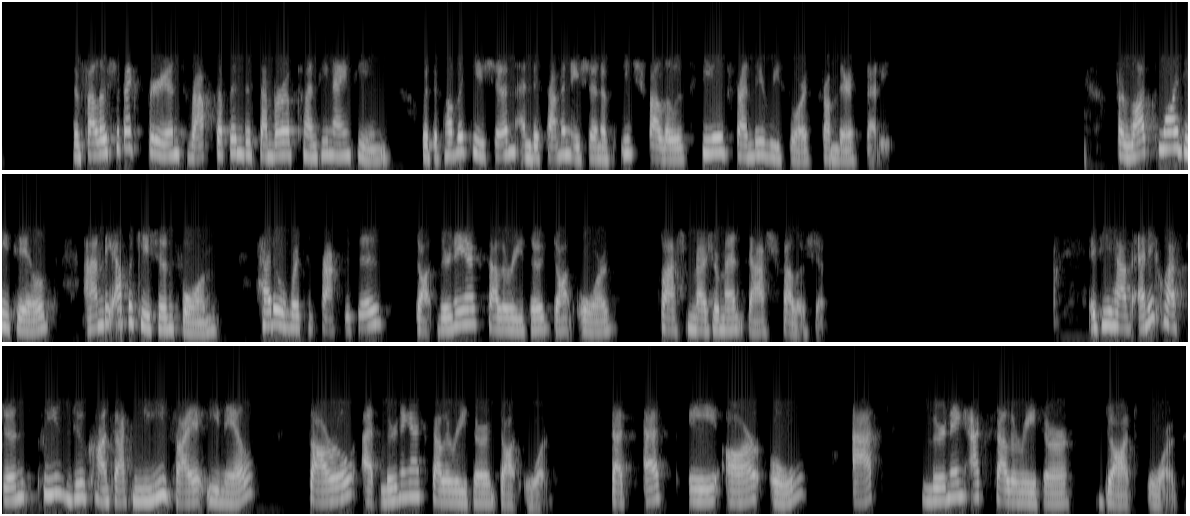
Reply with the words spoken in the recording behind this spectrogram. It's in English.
The fellowship experience wraps up in December of 2019 with the publication and dissemination of each fellow's field-friendly resource from their study. For lots more details and the application form, head over to practices.learningaccelerator.org slash measurement dash fellowship. If you have any questions, please do contact me via email saro at learningaccelerator.org. That's S-A-R-O at learningaccelerator.org.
